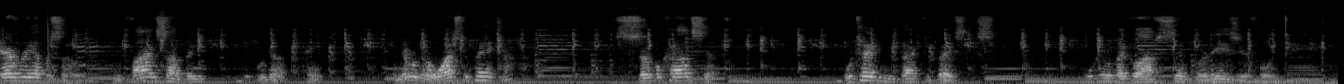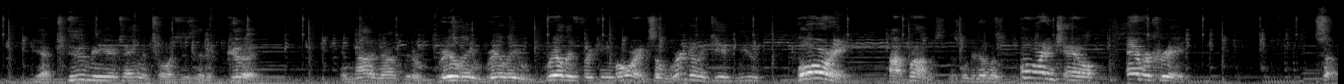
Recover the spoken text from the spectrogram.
every episode and find something that we're going to paint. And then we're going to watch the paint dry. Simple concept. We're taking you back to basics. We're going to make life simpler and easier for you. You have too many entertainment choices that are good and not enough that are really, really, really freaking boring. So we're going to give you boring. I promise. This will be the most boring channel ever created. So,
